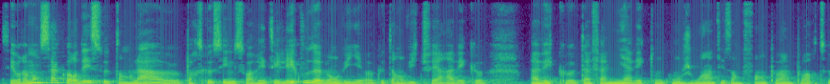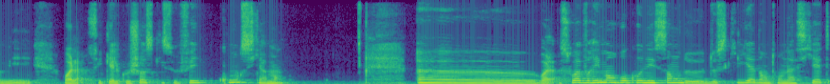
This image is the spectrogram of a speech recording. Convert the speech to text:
C'est vraiment s'accorder ce temps-là euh, parce que c'est une soirée télé que vous avez envie, euh, que tu as envie de faire avec, euh, ta famille, avec ton conjoint, tes enfants, peu importe. Mais voilà, c'est quelque chose qui se fait consciemment. voilà, sois vraiment reconnaissant de ce qu'il y a dans ton assiette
